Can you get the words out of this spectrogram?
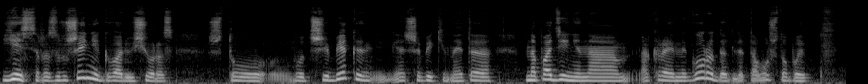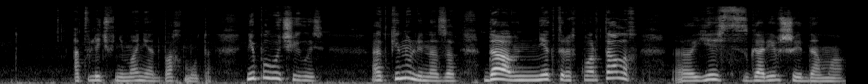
есть разрушение, говорю еще раз, что вот Шебека, Шебекина – это нападение на окраины города для того, чтобы отвлечь внимание от Бахмута. Не получилось. Откинули назад. Да, в некоторых кварталах э, есть сгоревшие дома,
